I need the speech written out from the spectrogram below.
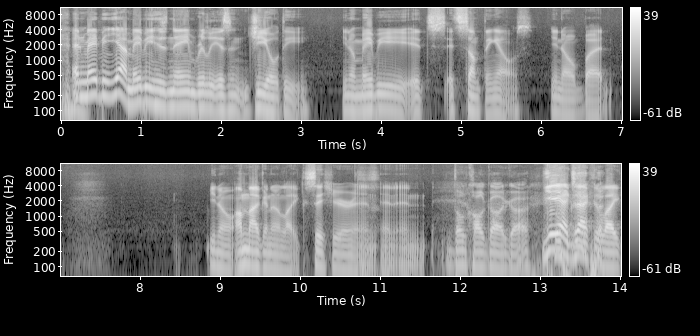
Mm-hmm. And maybe yeah, maybe his name really isn't G O D. You know, maybe it's it's something else. You know, but you know, I'm not gonna like sit here and and and don't call God God. yeah, exactly. like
